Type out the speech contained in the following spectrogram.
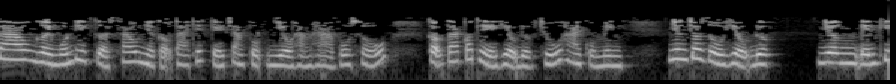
sao, người muốn đi cửa sau nhờ cậu ta thiết kế trang phục nhiều hàng hà vô số, cậu ta có thể hiểu được chú hai của mình, nhưng cho dù hiểu được, nhưng đến khi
